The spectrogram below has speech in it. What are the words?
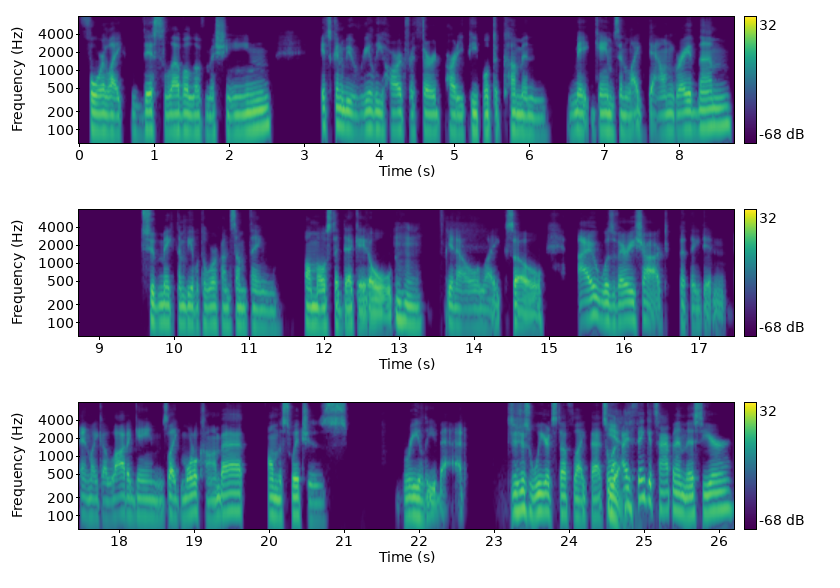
for like this level of machine, it's going to be really hard for third party people to come and make games and like downgrade them to make them be able to work on something almost a decade old hmm you know like so i was very shocked that they didn't and like a lot of games like mortal kombat on the switch is really bad there's just weird stuff like that so Yeah. I, I think it's happening this year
